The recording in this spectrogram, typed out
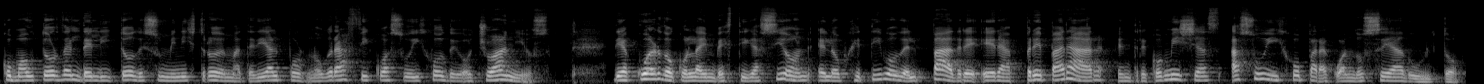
como autor del delito de suministro de material pornográfico a su hijo de 8 años. De acuerdo con la investigación, el objetivo del padre era preparar, entre comillas, a su hijo para cuando sea adulto.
